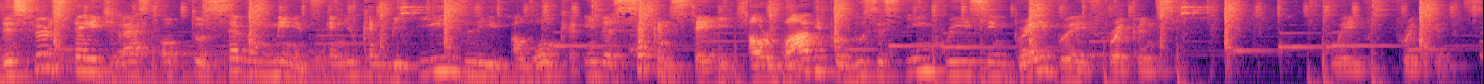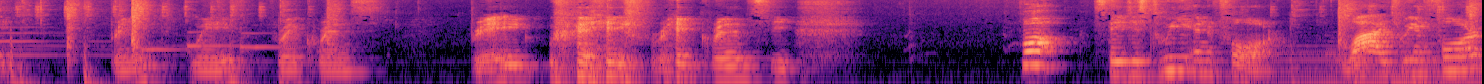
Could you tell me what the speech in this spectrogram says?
This first stage lasts up to 7 minutes and you can be easily awoken. In the second stage, our body produces increase in brainwave frequency. Wave frequency. Brain wave frequency. Brain wave frequency. Four. Stages 3 and 4. Why 3 and 4?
